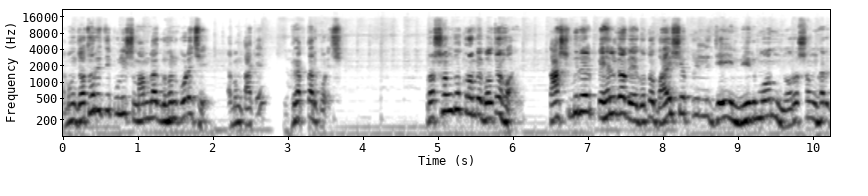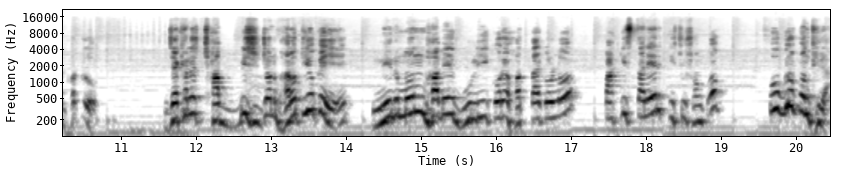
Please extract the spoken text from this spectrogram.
এবং যথারীতি পুলিশ মামলা গ্রহণ করেছে এবং তাকে গ্রেপ্তার করেছে। প্রসঙ্গক্রমে বলতে হয়, কাশ্মীরের পেহেলগাঁওয়ে গত বাইশ এপ্রিল যেই নির্মম নরসংহার ঘটল, যেখানে ২৬ জন ভারতীয়কে নির্মমভাবে গুলি করে হত্যা করল পাকিস্তানের কিছু সংখ্যক উগ্রপন্থীরা।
